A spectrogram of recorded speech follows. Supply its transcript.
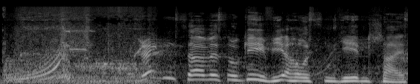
Dragon Service OG, wir hosten jeden Scheiß.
